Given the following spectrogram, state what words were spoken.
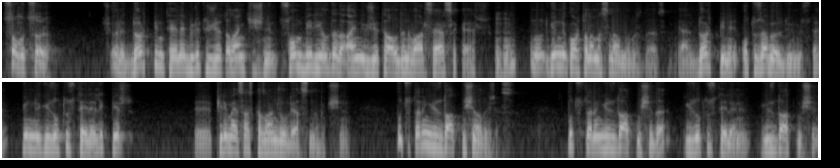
Somut soru. Şöyle 4000 TL brüt ücret alan kişinin son bir yılda da aynı ücreti aldığını varsayarsak eğer bunun günlük ortalamasını almamız lazım. Yani 4000'i 30'a böldüğümüzde günlük 130 TL'lik bir e, prim esas kazancı oluyor aslında bu kişinin. Bu tutarın %60'ını alacağız. Bu tutarın %60'ı da 130 TL'nin %60'ı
